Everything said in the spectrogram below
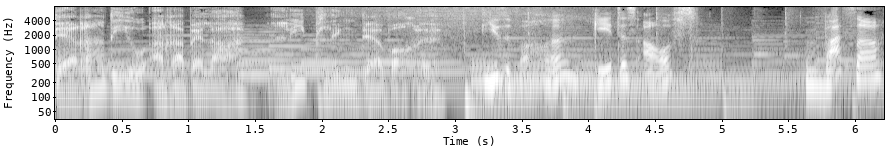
Der Radio Arabella, Liebling der Woche. Diese Woche geht es aufs Wasser.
